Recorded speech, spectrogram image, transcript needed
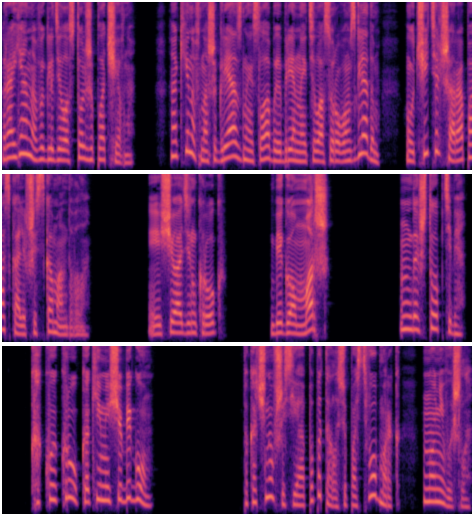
Раяна выглядела столь же плачевно. Окинув наши грязные, слабые, бренные тела суровым взглядом, учитель, шарапа оскалившись, скомандовала. Еще один круг. Бегом марш!» «Да чтоб тебя! Какой круг? Каким еще бегом?» Покачнувшись, я попыталась упасть в обморок, но не вышло.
